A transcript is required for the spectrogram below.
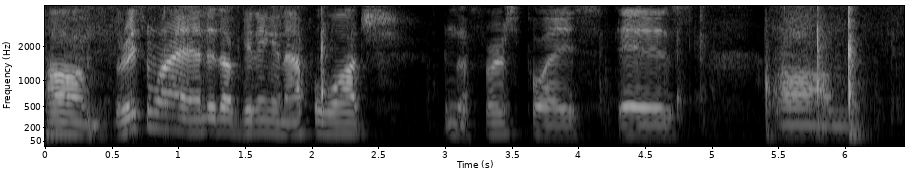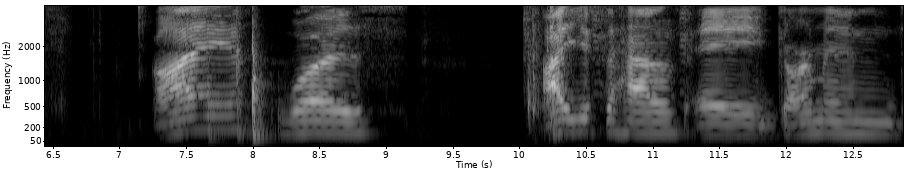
Um, the reason why I ended up getting an Apple Watch in the first place is, um, I was, I used to have a Garmin,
